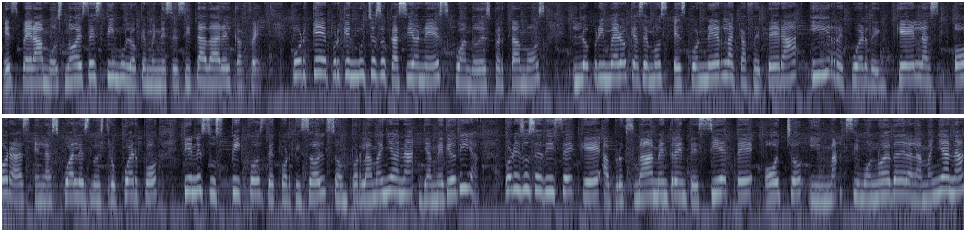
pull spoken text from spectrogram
esperamos, ¿no? Ese estímulo que me necesita dar el café. ¿Por qué? Porque en muchas ocasiones cuando despertamos, lo primero que hacemos es poner la cafetera y recuerden que las horas en las cuales nuestro cuerpo tiene sus picos de cortisol son por la mañana y a mediodía. Por eso se dice que aproximadamente entre 7, 8 y máximo 9 de la mañana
